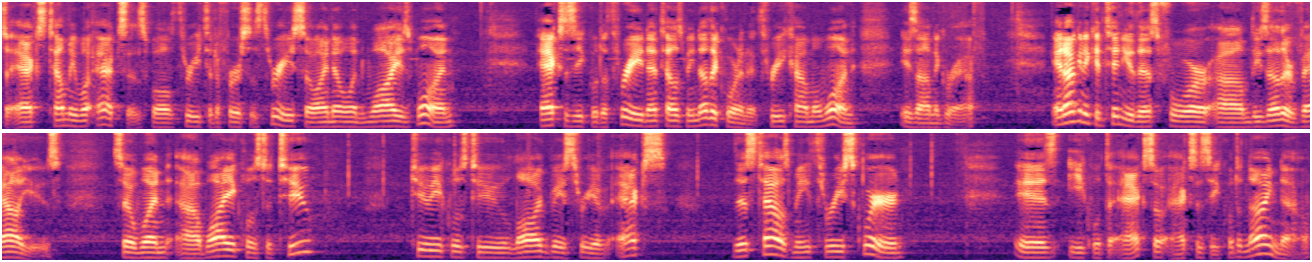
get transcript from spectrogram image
to x, tell me what x is. Well, 3 to the first is 3, so I know when y is 1, x is equal to 3, and that tells me another coordinate, 3 comma 1, is on the graph. And I'm going to continue this for um, these other values. So when uh, y equals to 2, 2 equals to log base 3 of x, this tells me 3 squared is equal to x, so x is equal to 9 now.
